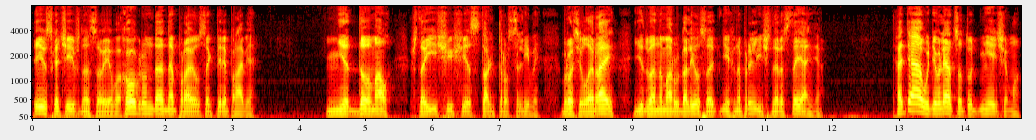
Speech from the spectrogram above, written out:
и, вскочив на своего Хогрунда, направился к переправе. — Не думал, что ищущие столь трусливы, — бросил Ирай, едва Намар удалился от них на приличное расстояние. Хотя удивляться тут нечему,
